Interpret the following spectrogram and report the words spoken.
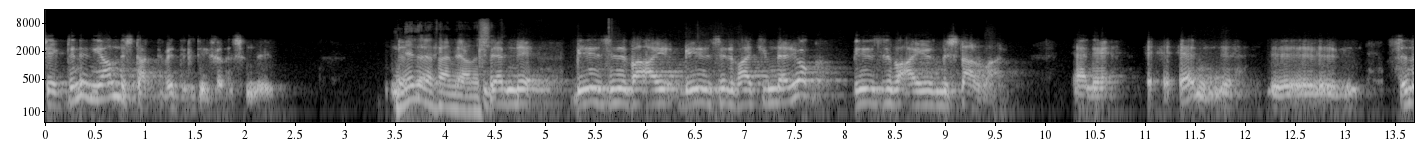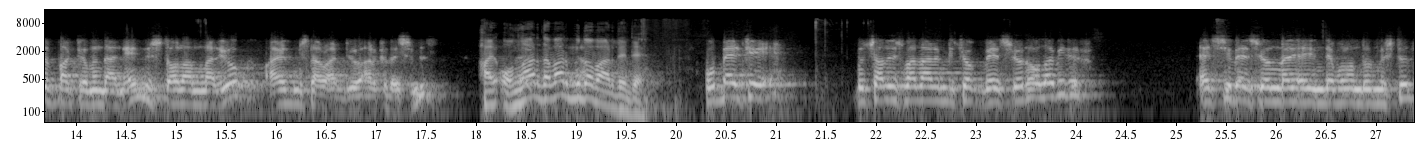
şeklinin yanlış takip edildiği kanısındayım. Nedir efendim yanlışlık? Kıdemli birinci sınıfa, birinci sınıf hakimler yok, birinci sınıfa ayrılmışlar var. Yani e, en e, sınıf bakımından en üstte olanlar yok, ayrılmışlar var diyor arkadaşımız. Hayır onlar da var bu da var dedi. Bu belki bu çalışmaların birçok versiyonu olabilir. Eski versiyonları elinde bulundurmuştur.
